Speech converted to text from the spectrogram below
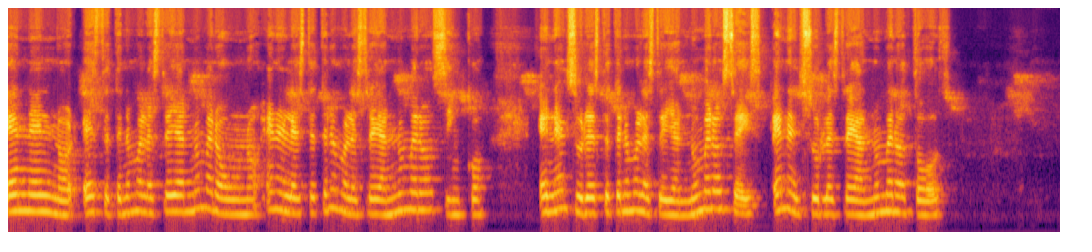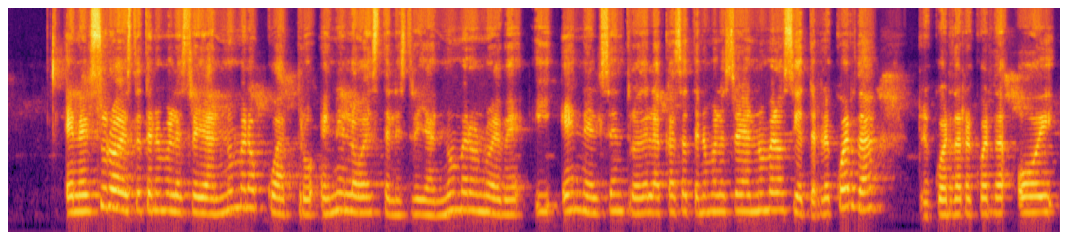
en el noreste tenemos la estrella número 1, en el este tenemos la estrella número 5, en el sureste tenemos la estrella número 6, en el sur la estrella número 2, en el suroeste tenemos la estrella número 4, en el oeste la estrella número 9 y en el centro de la casa tenemos la estrella número 7. Recuerda, recuerda, recuerda hoy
